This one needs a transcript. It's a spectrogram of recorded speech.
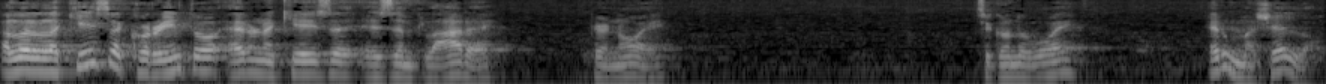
Allora la chiesa a Corinto era una chiesa esemplare per noi. Secondo voi? Era un macello.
